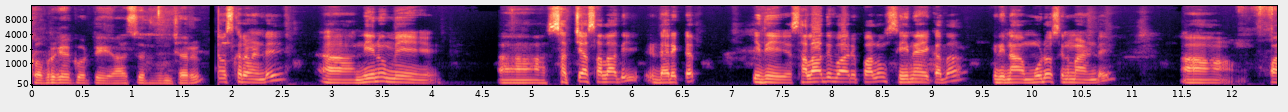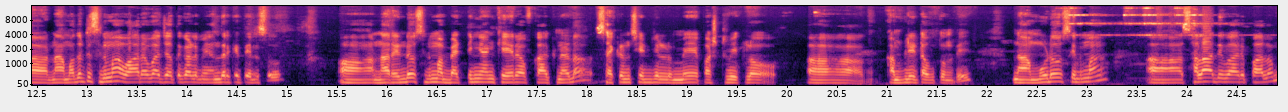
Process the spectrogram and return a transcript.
కొబ్బరికాయ కొట్టి ఆశీర్వదించారు. నమస్కారం అండి. ఆ, నేను మీ ఆ, సత్య సలాది డైరెక్టర్. ఇది సలాది వారిపాలెం సీనయ్య కథ. ఇది నా మూడో సినిమా అండి. ఆ, నా మొదటి సినిమా వారవా జతగాళ్ళు మీ అందరికీ తెలుసు. ఆ, నా రెండో cinema betting and care of Kakinada. Second schedule May first వీక్లో కంప్లీట్ అవుతుంది. నా మూడో సినిమా సలాదివారిపాలెం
